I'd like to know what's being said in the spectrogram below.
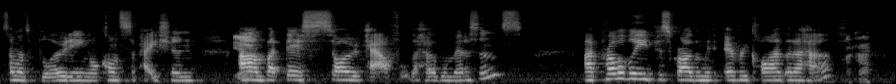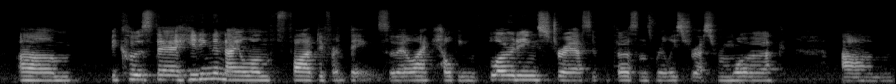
someone's bloating or constipation. Yeah. Um, but they're so powerful, the herbal medicines. I probably prescribe them with every client that I have okay. um, because they're hitting the nail on five different things. So they're like helping with bloating, stress, if the person's really stressed from work, um,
